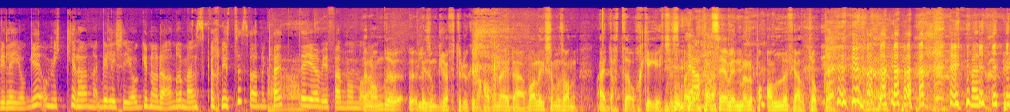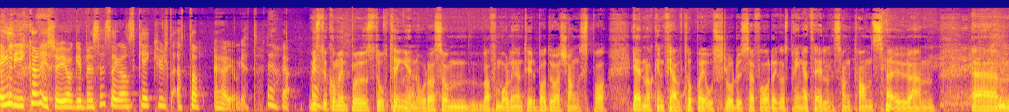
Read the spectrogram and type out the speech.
ville jeg jogge. Og Mikkel han vil ikke jogge når det er andre mennesker ute, så han greit, det gjør vi fem om morgenen. Den andre liksom, grøfta du kunne havne i der, var liksom sånn Nei, dette orker jeg ikke. Så jeg ja. plasserer vindmøller på alle fjelltopper. men jeg liker ikke å jogge, men jeg syns det er ganske kult etter jeg har jogget. Ja. Ja. Hvis du kom inn på Stortinget nå, da, som hvert målingene tyder på at du har sjanse på, er det noen fjelltopper i Oslo du ser for deg å springe til? Sankthanshaugen? Um,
